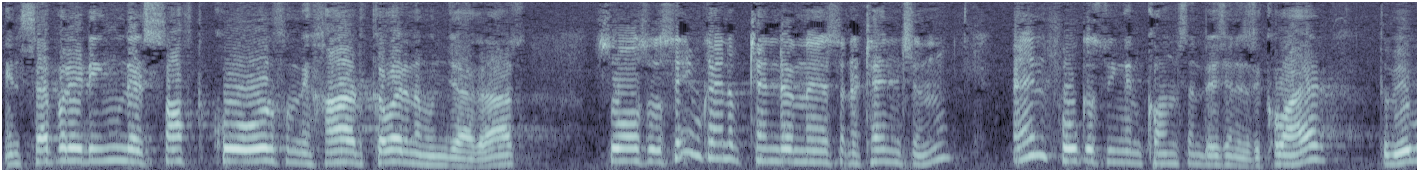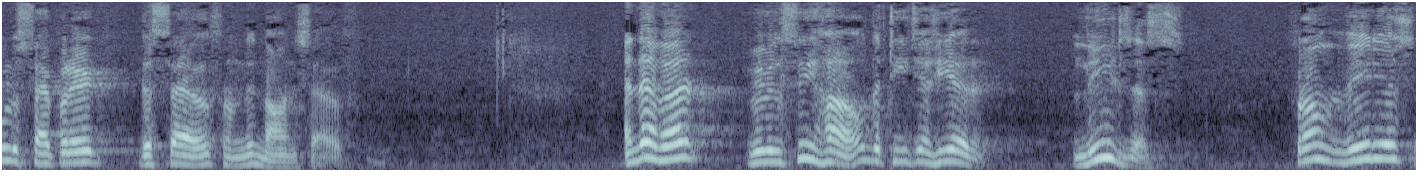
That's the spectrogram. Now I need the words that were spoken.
in separating that soft core from the hard cover in a munja grass so also the same kind of tenderness and attention and focusing and concentration is required to be able to separate the self from the non-self. And therefore, we will see how the teacher here leads us from various,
